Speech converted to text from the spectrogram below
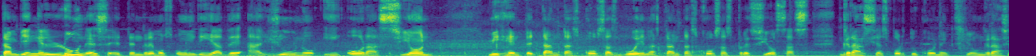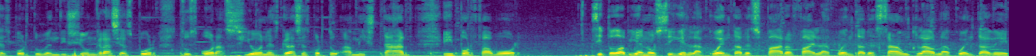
También el lunes eh, tendremos un día de ayuno y oración. Mi gente, tantas cosas buenas, tantas cosas preciosas. Gracias por tu conexión, gracias por tu bendición, gracias por tus oraciones, gracias por tu amistad. Y por favor, si todavía no sigues la cuenta de Spotify, la cuenta de SoundCloud, la cuenta de,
